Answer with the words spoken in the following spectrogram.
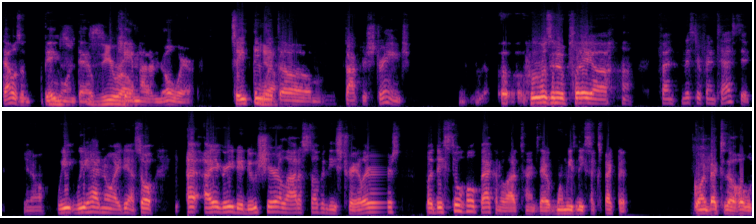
That was a big one that Zero. came out of nowhere. Same thing yeah. with um, Doctor Strange uh, who was going to play uh, Mr. Fantastic? You know, we we had no idea. So I, I, agree. They do share a lot of stuff in these trailers, but they still hold back on a lot of times that when we least expect it. Going back to the whole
